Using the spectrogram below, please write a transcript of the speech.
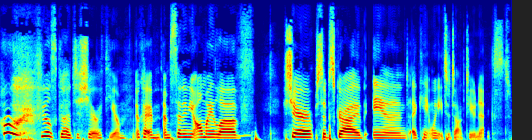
Whew, feels good to share with you. Okay, I'm sending you all my love. Share, subscribe, and I can't wait to talk to you next.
